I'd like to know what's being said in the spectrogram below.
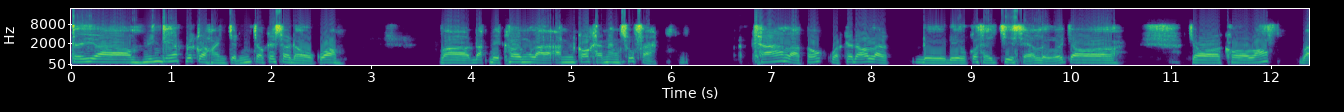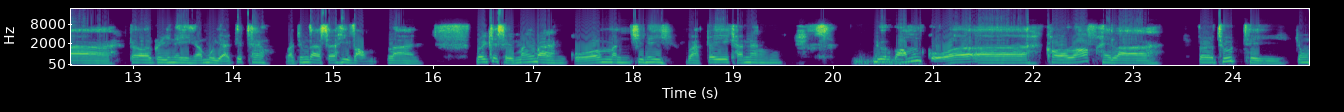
cái uh, miếng ghép rất là hoàn chỉnh cho cái sơ đồ của ông. Và đặc biệt hơn là anh có khả năng xuất phạt khá là tốt và cái đó là điều điều có thể chia sẻ lửa cho cho Kolarov và Pellegrini ở mùa giải tiếp theo. Và chúng ta sẽ hy vọng là với cái sự mắng bàn của Mancini và cái khả năng đưa bóng của uh, Kolarov hay là Vertut thì trong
